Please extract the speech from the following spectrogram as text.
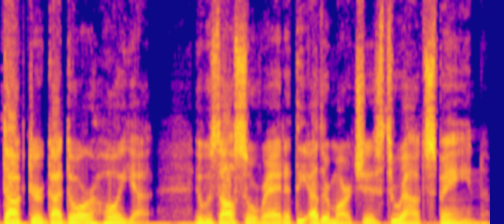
Dr. Gador Joya. It was also read at the other marches throughout Spain.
